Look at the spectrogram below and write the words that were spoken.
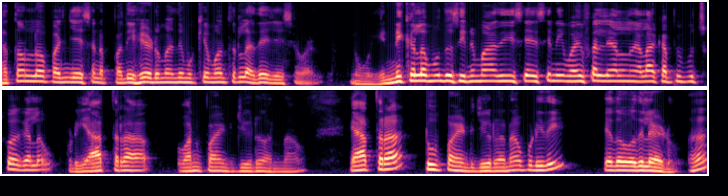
గతంలో పనిచేసిన పదిహేడు మంది ముఖ్యమంత్రులు అదే చేసేవాళ్ళు. నువ్వు ఎన్నికల ముందు సినిమా తీసేసి నీ వైఫల్యాలను ఎలా కప్పిపుచ్చుకోగలవు? ఇప్పుడు యాత్ర వన్ పాయింట్ జీరో అన్నావు. యాత్ర టూ పాయింట్ జీరో అన్నావు. ఇప్పుడు ఇది ఏదో వదిలాడు. ఆ?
